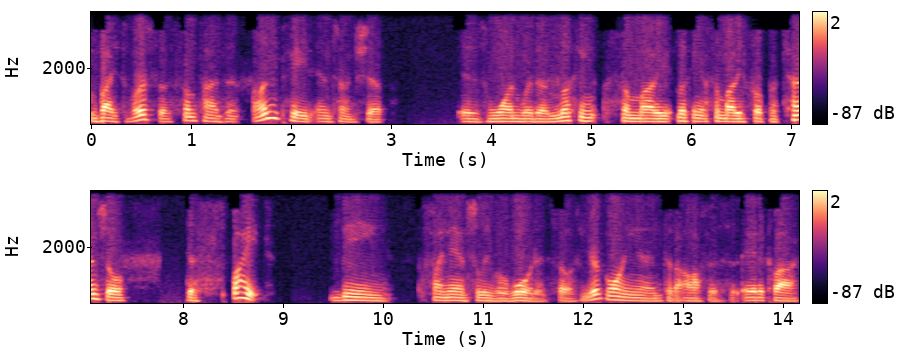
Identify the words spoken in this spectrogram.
Vice versa, sometimes an unpaid internship is one where they're looking somebody looking at somebody for potential despite being financially rewarded. So if you're going into the office at eight o'clock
